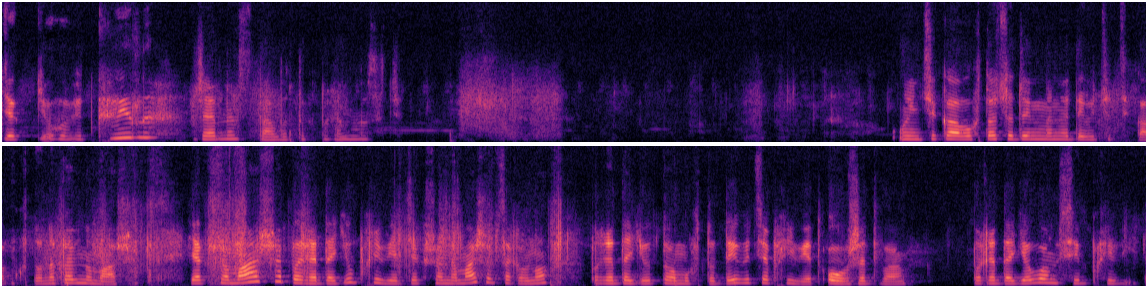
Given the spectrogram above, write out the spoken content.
як його відкрили, вже не стало так переносити. Ой, цікаво, хто сюди мене дивиться, цікаво, хто, напевно, Маша. Якщо Маша, передаю привіт. Якщо не Маша, все одно передаю тому, хто дивиться привіт. О, вже два. Передаю вам всім привіт.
